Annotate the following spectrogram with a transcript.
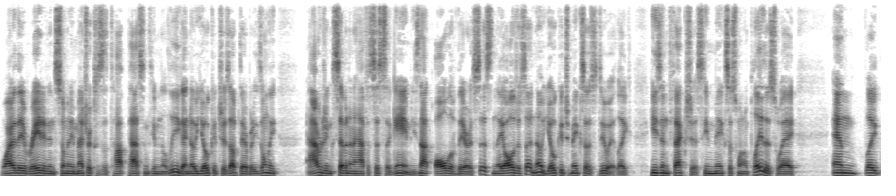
Why are they rated in so many metrics as the top passing team in the league? I know Jokic is up there, but he's only averaging seven and a half assists a game. He's not all of their assists, and they all just said, "No, Jokic makes us do it. Like he's infectious. He makes us want to play this way." And like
